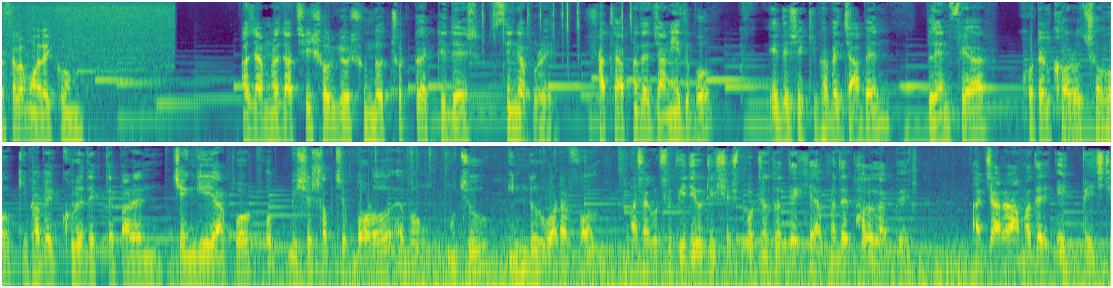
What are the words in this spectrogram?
আসসালামু আলাইকুম। আজ আমরা যাচ্ছি স্বর্গীয় সুন্দর ছোট্ট একটি দেশ, সিঙ্গাপুরে। সাথে আপনাদের জানিয়ে দেব, এ দেশে কীভাবে যাবেন, প্লেন ফেয়ার, হোটেল খরচ সহ কীভাবে ঘুরে দেখতে পারেন চেঙ্গি এয়ারপোর্ট ও বিশ্বের সবচেয়ে বড় এবং উঁচু ইনডোর ওয়াটারফল। আশা করছি ভিডিওটি শেষ পর্যন্ত দেখে আপনাদের ভালো লাগবে। আর যারা আমাদের এই পেজটি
